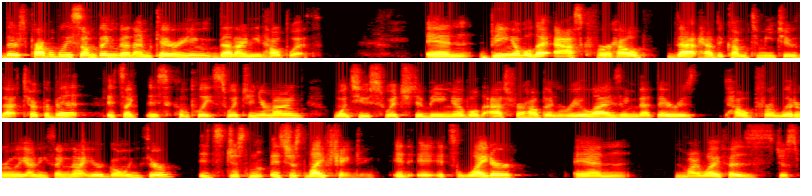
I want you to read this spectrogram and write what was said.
there's probably something that I'm carrying that I need help with. And being able to ask for help that had to come to me too. That took a bit. It's like this complete switch in your mind once you switch to being able to ask for help and realizing that there is help for literally anything that you're going through, it's just it's just life changing. It, it it's lighter and my life has just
